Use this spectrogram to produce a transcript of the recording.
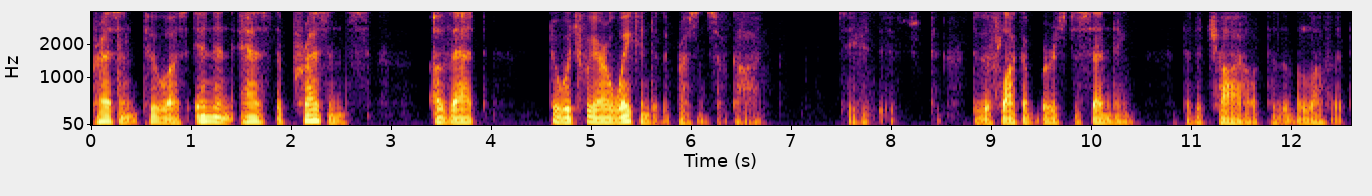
present to us in and as the presence of that to which we are awakened to the presence of God. See, to the flock of birds descending, to the child, to the beloved.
